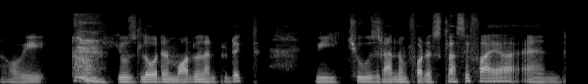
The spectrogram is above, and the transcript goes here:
Now we use load and model and predict. We choose random forest classifier and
